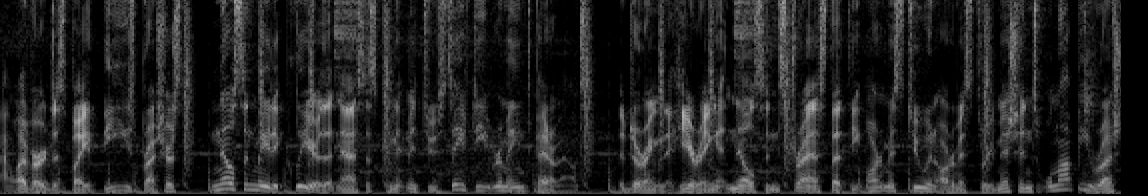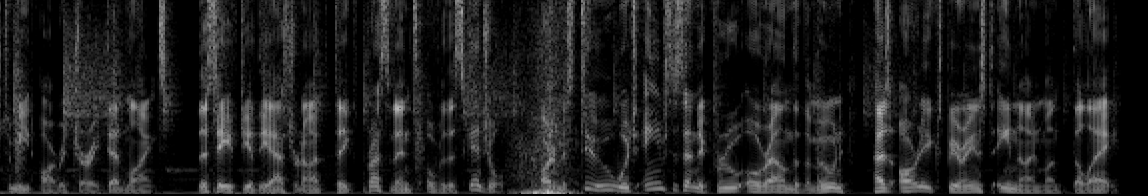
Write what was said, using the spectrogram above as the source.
However, despite these pressures, Nelson made it clear that NASA's commitment to safety remains paramount. During the hearing, Nelson stressed that the Artemis 2 and Artemis 3 missions will not be rushed to meet arbitrary deadlines. The safety of the astronauts takes precedence over the schedule. Artemis 2, which aims to send a crew around the moon, has already experienced a nine-month delay.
